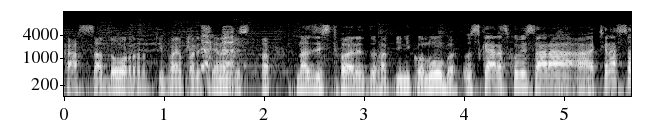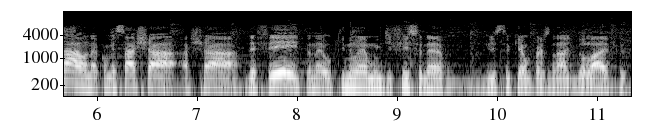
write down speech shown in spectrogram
caçador, que vai aparecer nas, nas histórias do Rapini Columba, os caras começaram a, a tirar sarro, né? Começar a achar, achar defeito, né? O que não é muito difícil, né? Visto que é um personagem do Liefeld.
